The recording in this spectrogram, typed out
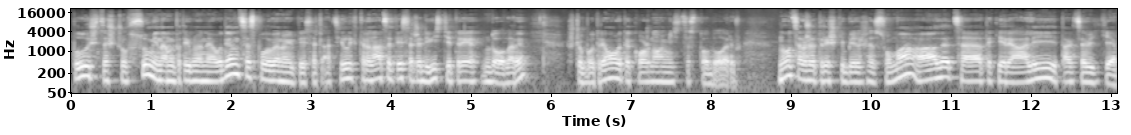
получиться, що в сумі нам потрібно не 11,5 тисяч, а цілих 13 203 долари, щоб отримувати кожного місяця 100 доларів. Ну, це вже трішки більша сума, але це такі реалії, і так це є.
